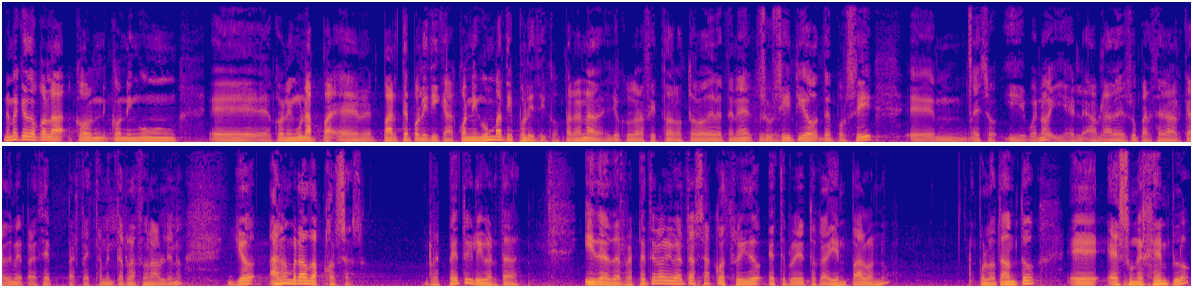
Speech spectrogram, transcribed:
no me quedo con, la, con, con ningún, eh, con ninguna pa- eh, parte política, con ningún matiz político, para nada. Yo creo que la fiesta de los toros debe tener su sitio de por sí, eh, eso. Y bueno, y él habla de su parcela al alcalde, me parece perfectamente razonable, ¿no? Yo ha nombrado dos cosas, respeto y libertad. Y desde el respeto y la libertad se ha construido este proyecto que hay en Palos, ¿no? Por lo tanto, es un ejemplo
